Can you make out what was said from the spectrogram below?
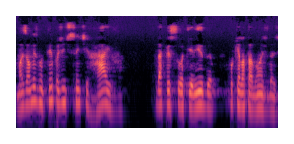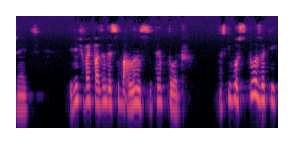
Mas ao mesmo tempo a gente sente raiva da pessoa querida porque ela está longe da gente. E a gente vai fazendo esse balanço o tempo todo. Mas que gostoso é que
